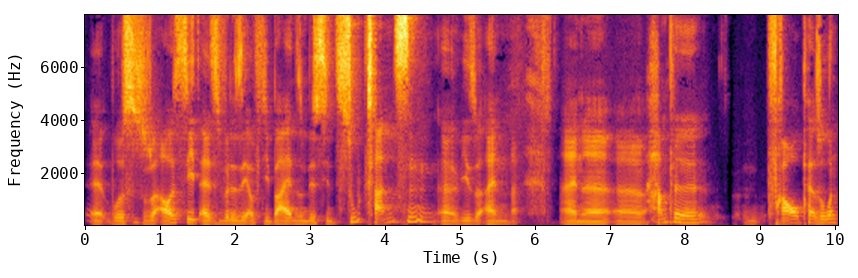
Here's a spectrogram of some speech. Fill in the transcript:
äh, wo es so aussieht, als würde sie auf die beiden so ein bisschen zutanzen, äh, wie so ein, eine äh, Hampelfrau-Person.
